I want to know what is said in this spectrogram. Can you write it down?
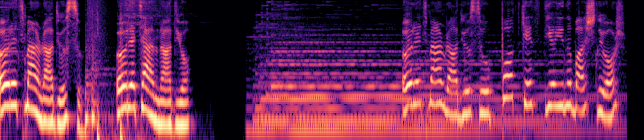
Öğretmen Radyosu Öğreten Radyo Öğretmen Radyosu podcast yayını başlıyor.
